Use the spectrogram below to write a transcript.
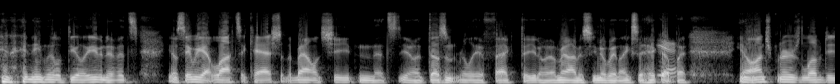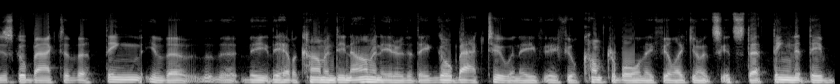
in, any little deal, even if it's you know, say we got lots of cash in the balance sheet, and it's you know, it doesn't really affect you know, I mean, obviously nobody likes a hiccup, yeah. but you know, entrepreneurs love to just go back to the thing, you know, the, the they they have a common denominator that they go back to, and they they feel comfortable, and they feel like you know, it's it's that thing that they've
